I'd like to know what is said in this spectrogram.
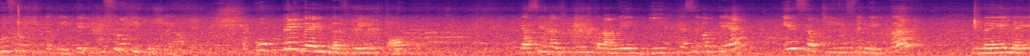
दूसरों की तकलीफें, दूसरों की खुशियाँ उगते गए नजमें और कैसे नजमें कराने गीत कैसे बनते हैं? इन सब चीज़ों से मिलकर नए नए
